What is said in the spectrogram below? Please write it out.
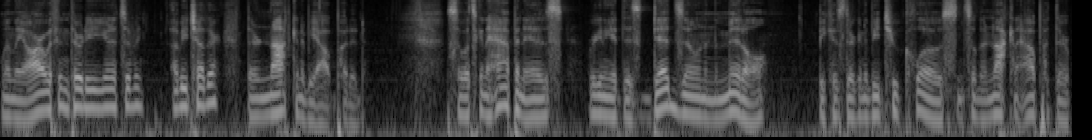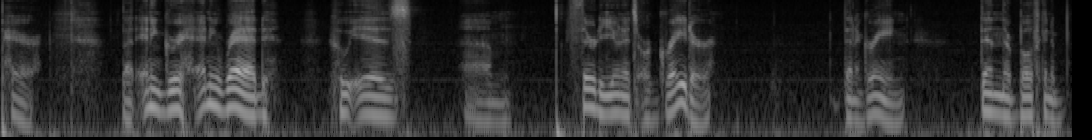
When they are within 30 units of, of each other, they're not going to be outputted. So what's going to happen is we're going to get this dead zone in the middle because they're going to be too close and so they're not going to output their pair. But any, any red who is um, 30 units or greater than a green, then they're both going to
